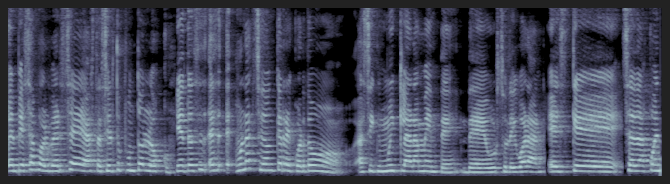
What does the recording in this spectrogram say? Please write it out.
empieza a volverse hasta cierto punto loco. Y entonces es eh, una acción que recuerdo así muy claramente de Úrsula Iguarán es que se da cuenta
